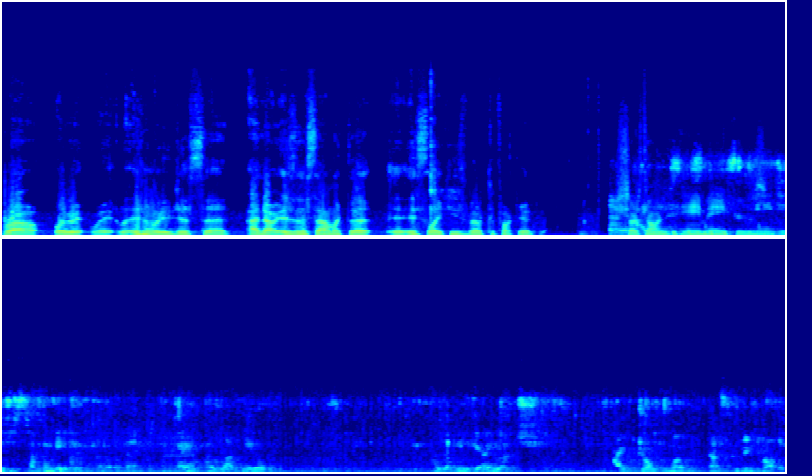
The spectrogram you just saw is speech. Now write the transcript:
Bro, wait, wait, wait, listen what he just said. I know, it doesn't sound like that. It's like he's about to fucking. Start throwing need some haymakers. We need to just stop engaging for a little bit, okay? I love you. I love you very much. I don't love you. That's the big problem.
